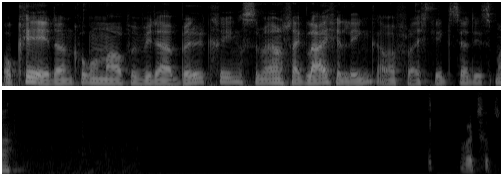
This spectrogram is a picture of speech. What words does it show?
Okay, dann gucken wir mal, ob wir wieder Bild kriegen. Es ist immer noch der gleiche Link, aber vielleicht geht es ja diesmal. Hat's-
